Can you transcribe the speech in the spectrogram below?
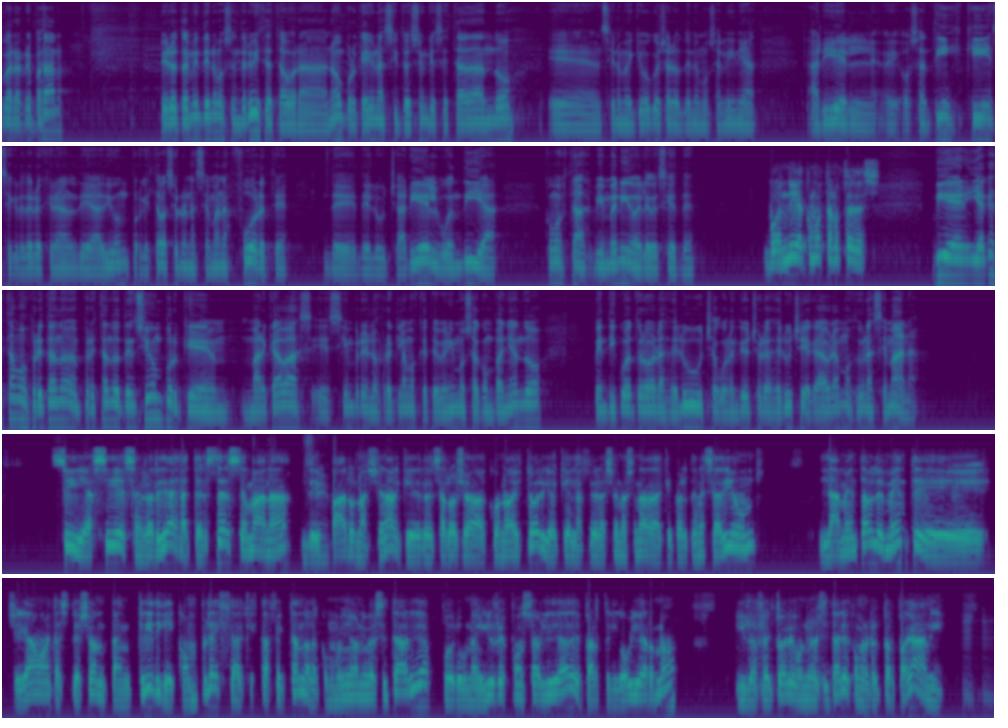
para repasar, pero también tenemos entrevista hasta ahora, ¿no? Porque hay una situación que se está dando, eh, si no me equivoco ya lo tenemos en línea, Ariel eh, Osatinsky, secretario general de ADIUN, porque estaba haciendo una semana fuerte de, lucha. Ariel, buen día, ¿cómo estás? Bienvenido a LB7. Buen día, ¿cómo están ustedes? Bien, y acá estamos prestando, prestando atención porque marcabas eh, siempre los reclamos que te venimos acompañando 24 horas de lucha, 48 horas de lucha, y acá hablamos de una semana. Sí, así es. En realidad es la tercera semana de paro nacional que desarrolla Conado Histórica, que es la Federación Nacional a la que pertenece a DIUNT. Lamentablemente llegamos a esta situación tan crítica y compleja que está afectando a la comunidad universitaria por una irresponsabilidad de parte del gobierno y los rectores universitarios como el rector Pagani,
